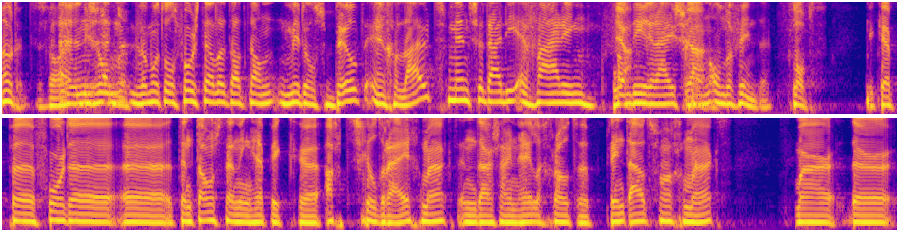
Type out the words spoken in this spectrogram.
Oh, dat is wel heel bijzonder. En we moeten ons voorstellen dat dan middels beeld en geluid... mensen daar die ervaring van die reis gaan ja. ondervinden. Klopt. Ik heb uh, voor de uh, tentoonstelling heb ik uh, acht schilderijen gemaakt. En daar zijn hele grote printouts van gemaakt. Maar er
